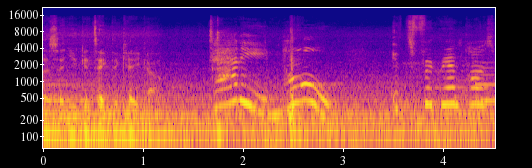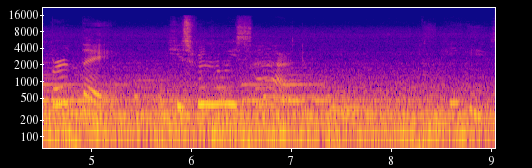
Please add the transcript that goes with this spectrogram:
Listen, you can take the cake out. Daddy, no! It's for Grandpa's birthday. He's been really sad. Please.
